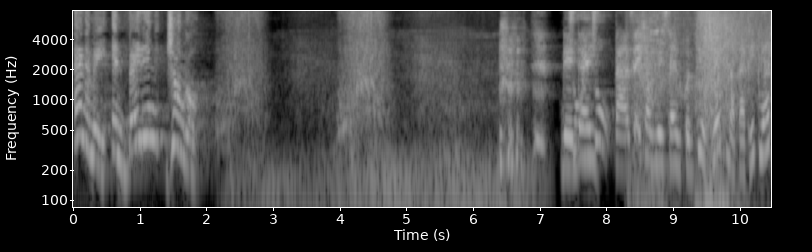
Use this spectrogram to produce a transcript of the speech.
Enemy invading jungle. Đến đây, ta sẽ cho ngươi xem cuốn tiểu thuyết mà ta thích nhất.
